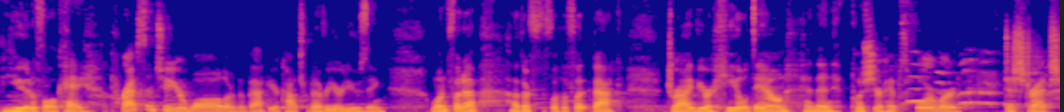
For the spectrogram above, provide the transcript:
Beautiful. Okay, press into your wall or the back of your couch, whatever you're using. One foot up, other foot back. Drive your heel down and then push your hips forward to stretch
